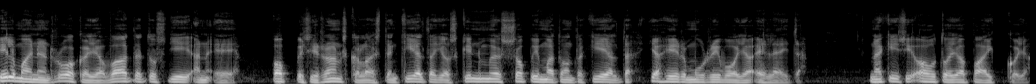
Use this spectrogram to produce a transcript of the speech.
Ilmainen ruoka ja vaatetus JNE. Oppisi ranskalaisten kieltä, joskin myös sopimatonta kieltä ja hirmu rivoja eleitä. Näkisi outoja paikkoja.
